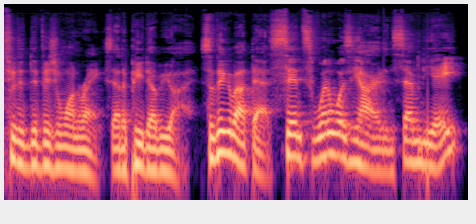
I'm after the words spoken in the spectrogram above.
to the Division One ranks at a PWI. So think about that. Since when was he hired? In 78?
